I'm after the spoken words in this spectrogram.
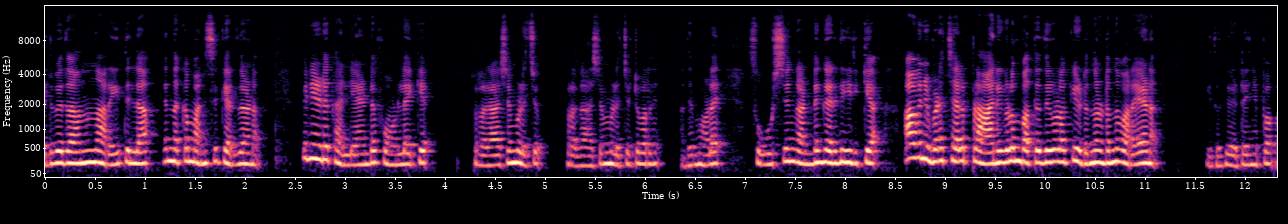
ഏത് വിധാണെന്ന് അറിയത്തില്ല എന്നൊക്കെ മനസ്സിൽ കരുതാണ് പിന്നീട് കല്യാണിന്റെ ഫോണിലേക്ക് പ്രകാശം വിളിച്ചു. പ്രകാശം വിളിച്ചിട്ട് പറഞ്ഞു അത് മോളെ സൂക്ഷിച്ചും കണ്ടും കരുതി ഇരിക്കുക അവൻ ഇവിടെ ചില പ്ലാനുകളും പദ്ധതികളൊക്കെ ഇടുന്നുണ്ടെന്ന് പറയാണ്. ഇത് കേട്ട് കഴിഞ്ഞപ്പം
